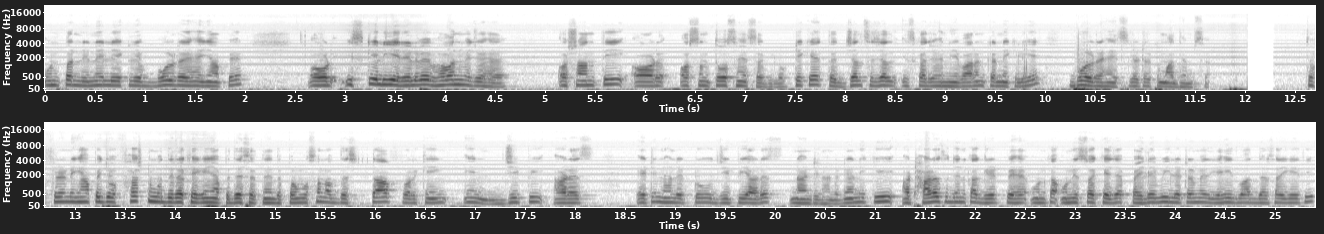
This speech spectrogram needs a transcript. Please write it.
उन पर निर्णय लेने के लिए बोल रहे हैं यहाँ पे। और इसके लिए रेलवे भवन में जो है अशांति और असंतोष हैं सभी लोग, ठीक है? तो जल्द से जल्द इसका जो है निवारण करने के लिए बोल रहे हैं इस लेटर के माध्यम से। तो फ्रेंड, यहाँ पे जो फ़र्स्ट मुद्दे रखे गए यहाँ पे देख सकते हैं, the promotion of the staff working in G P R S eighteen hundred to G P R S nineteen hundred यानी कि अठारह सौ जिनका ग्रेड पे है, उनका उन्नीस सौ किया जाए। पहले भी लेटर में यही बात दर्शाई गई थी,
